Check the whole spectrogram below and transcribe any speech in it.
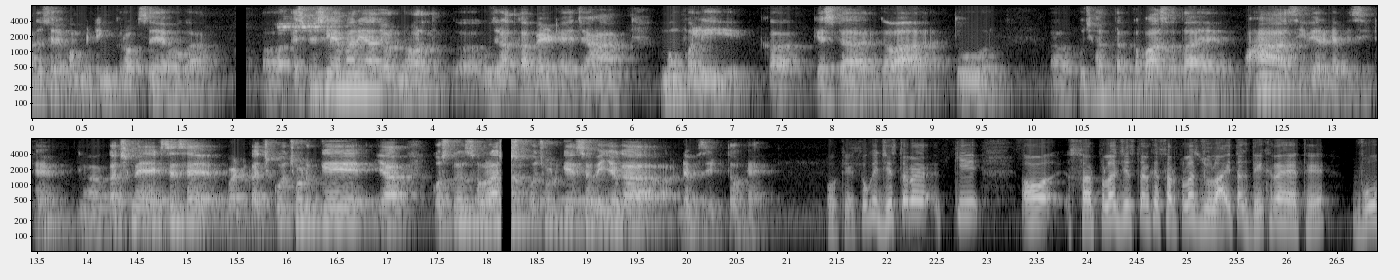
दूसरे कॉम्पिटिंग क्रॉप से होगा। स्पेशली हमारे यहाँ जो नॉर्थ गुजरात का बेल्ट है जहाँ मूंगफली का केस्टर गवार तूर कुछ हद तक कपास होता है वहाँ सीवियर डेफिसिट है। कच्छ में एक्सेस है बट कच्छ को छोड़ के या कोस्टल सौराष्ट्र को छोड़ के सभी जगह डेफिसिट तो है। ओके okay, क्योंकि जिस तरह की सरप्लस जिस तरह के सरप्लस जुलाई तक देख रहे थे वो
